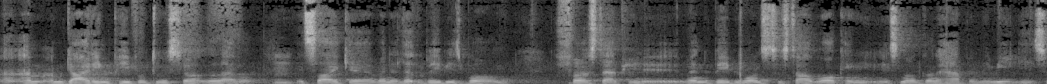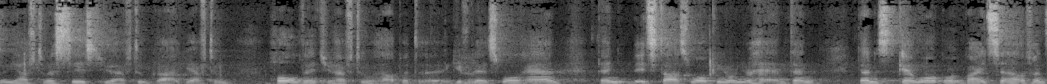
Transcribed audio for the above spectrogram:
I'm, I'm guiding people to a certain level. It's like uh, when a little baby is born, first step, you, when the baby wants to start walking, it's not going to happen immediately. So you have to assist, you have to guide, you have to hold it, you have to help it, uh, give it a small hand. Then it starts walking on your hand. Then then it can walk by itself, and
